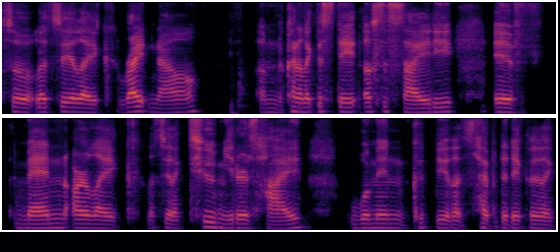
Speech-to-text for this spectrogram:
so let's say like right now, um, kind of like the state of society, if men are like let's say like two meters high, women could be let's hypothetically like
